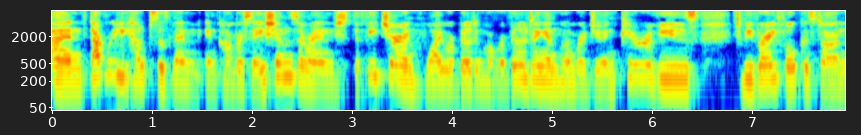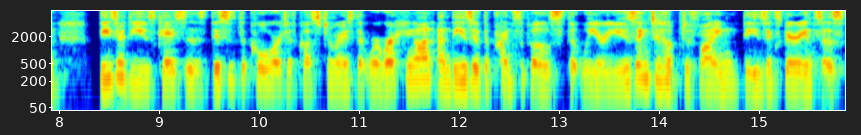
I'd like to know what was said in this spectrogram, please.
And that really helps us then in conversations around the feature and why we're building what we're building and when we're doing peer reviews to be very focused on these are the use cases, this is the cohort of customers that we're working on, and these are the principles that we are using to help define these experiences.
